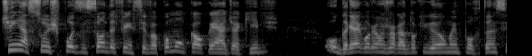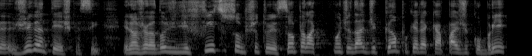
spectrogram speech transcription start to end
tinha a sua exposição defensiva como um calcanhar de Aquiles, o Gregor é um jogador que ganhou uma importância gigantesca. Assim. Ele é um jogador de difícil substituição pela quantidade de campo que ele é capaz de cobrir,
